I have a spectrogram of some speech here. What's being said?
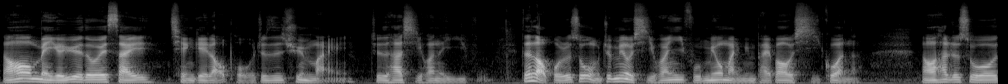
然后每个月都会塞钱给老婆，就是去买就是他喜欢的衣服。但老婆就说，我们就没有喜欢衣服、没有买名牌包的习惯呢。然后他就说，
